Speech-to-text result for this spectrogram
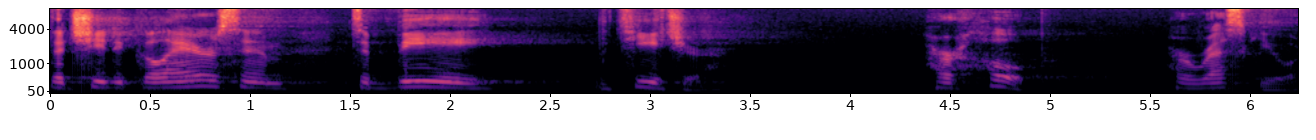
that she declares him to be the teacher, her hope, her rescuer.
